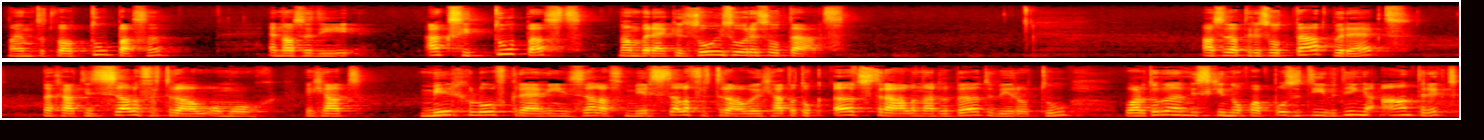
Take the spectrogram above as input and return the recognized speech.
maar je moet het wel toepassen. En als je die actie toepast, dan bereik je sowieso resultaat. Als je dat resultaat bereikt, dan gaat je zelfvertrouwen omhoog. Je gaat meer geloof krijgen in jezelf, meer zelfvertrouwen. Je gaat dat ook uitstralen naar de buitenwereld toe, waardoor je misschien nog wat positieve dingen aantrekt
